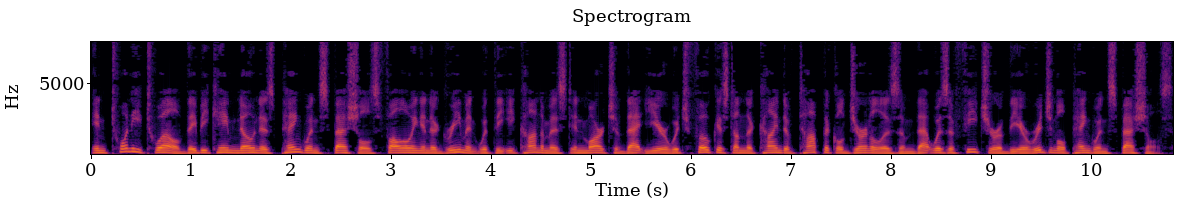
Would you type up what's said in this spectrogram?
In 2012 they became known as Penguin Specials following an agreement with The Economist in March of that year which focused on the kind of topical journalism that was a feature of the original Penguin Specials.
